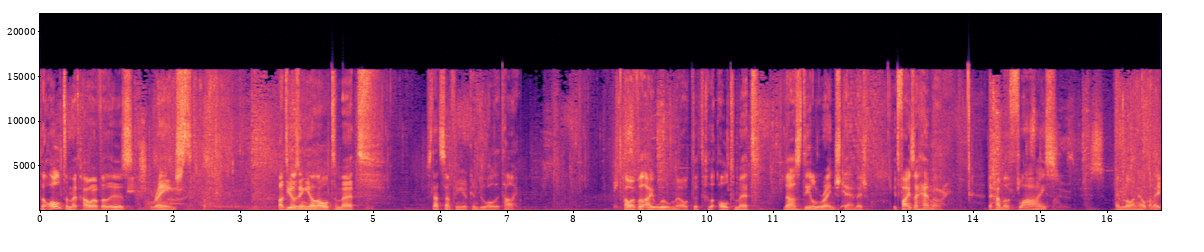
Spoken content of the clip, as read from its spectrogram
The ultimate, however, is ranged. But using your ultimate is not something you can do all the time. However, I will note that the ultimate does deal range damage. It fires a hammer. The hammer flies, I'm low on health, but I,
